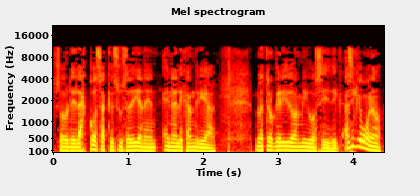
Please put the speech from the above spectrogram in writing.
sobre las cosas que sucedían en, en Alejandría, nuestro querido amigo Siddiq. Así que bueno,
